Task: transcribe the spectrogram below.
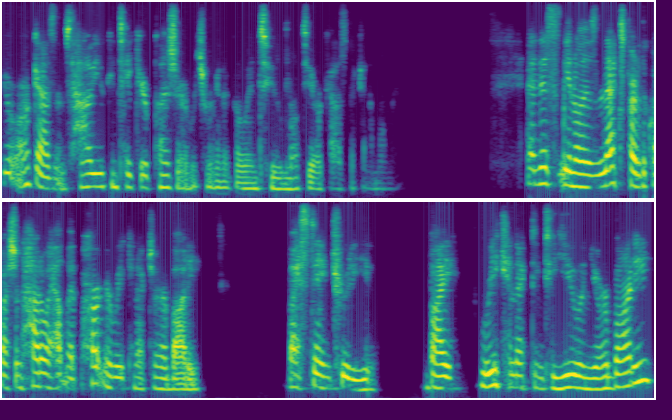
your orgasms, how you can take your pleasure, which we're going to go into multi orgasmic in a moment. And this, you know, is the next part of the question how do I help my partner reconnect to her body? By staying true to you, by reconnecting to you and your body.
